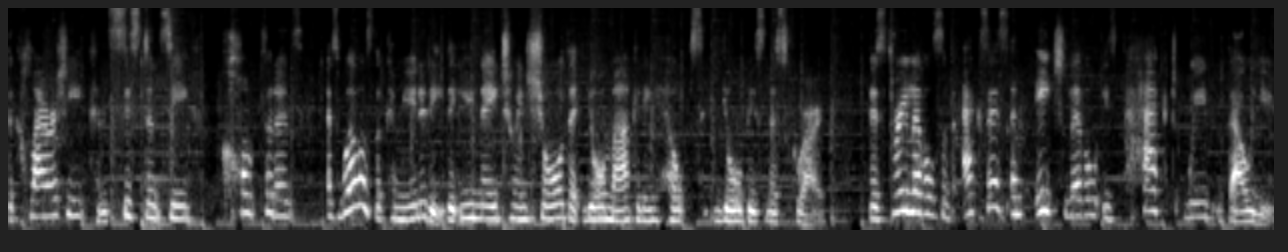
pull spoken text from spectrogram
the clarity, consistency, confidence, as well as the community that you need to ensure that your marketing helps your business grow. There's three levels of access, and each level is packed with value.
